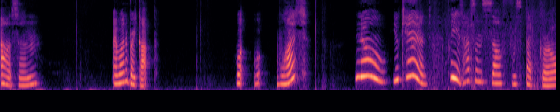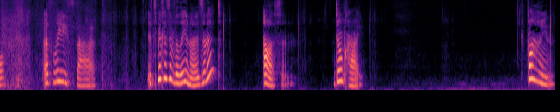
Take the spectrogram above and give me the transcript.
Allison, I want to break up. What, what, what? No, you can't. Please have some self-respect, girl. At least that. It's because of Elena, isn't it? Allison, don't cry. Fine.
